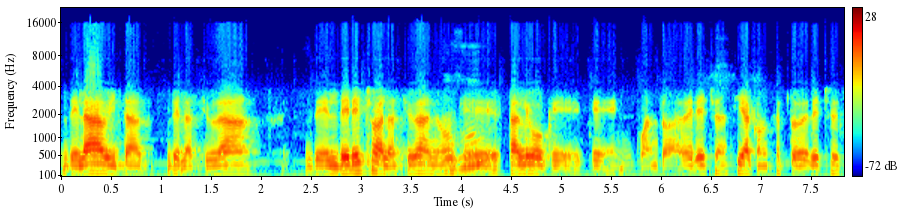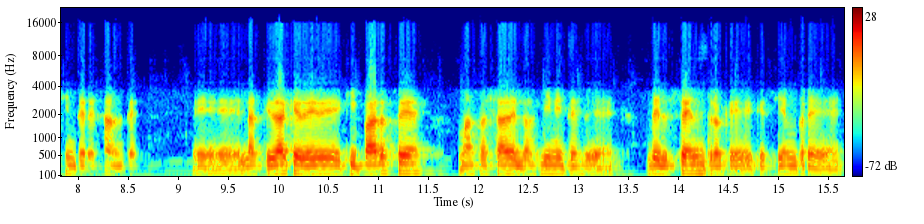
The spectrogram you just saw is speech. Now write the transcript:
del hábitat, de la ciudad del derecho a la ciudad, ¿no? que es algo que, en cuanto a derecho en sí, a concepto de derecho es interesante. Eh, la ciudad que debe equiparse más allá de los límites del centro, que, siempre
